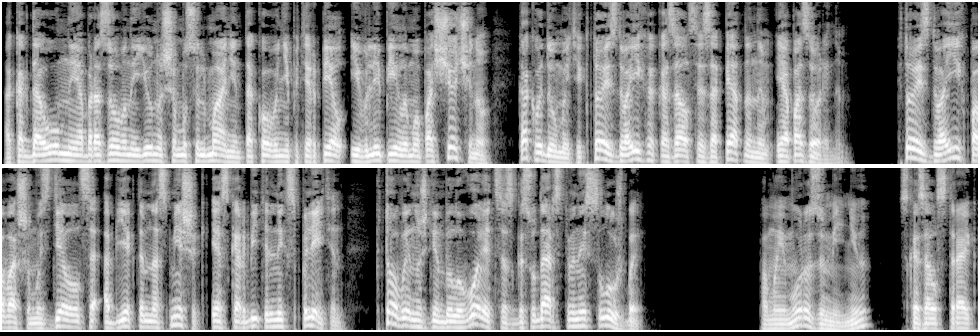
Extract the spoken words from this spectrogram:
А когда умный и образованный юноша-мусульманин такого не потерпел и влепил ему пощечину, как вы думаете, кто из двоих оказался запятнанным и опозоренным? Кто из двоих, по-вашему, сделался объектом насмешек и оскорбительных сплетен? Кто вынужден был уволиться с государственной службы? «По моему разумению», — сказал Страйк,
